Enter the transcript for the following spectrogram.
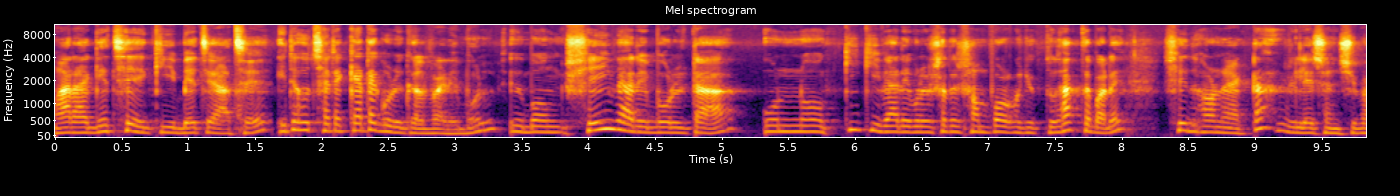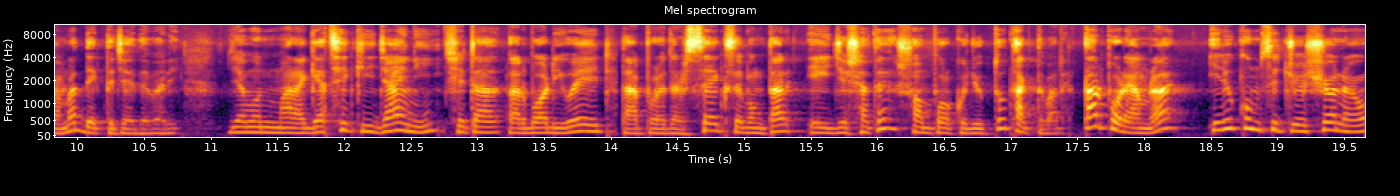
মারা গেছে কি বেঁচে আছে, এটা হচ্ছে একটা ক্যাটাগরিক্যাল ভ্যারিয়েবল এবং সেই ভ্যারিয়েবলটা অন্য কি কি ভ্যারিয়েবলের সাথে সম্পর্কযুক্ত থাকতে পারে, সেই ধরনের একটা রিলেশনশিপ আমরা দেখতে চাইতে পারি। যেমন মারা গেছে কি যায়নি, সেটা তার বডি ওয়েট তারপরে তার সেক্স এবং তার এইজের সাথে সম্পর্কযুক্ত থাকতে পারে। তারপরে আমরা এরকম সিচুয়েশনেও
